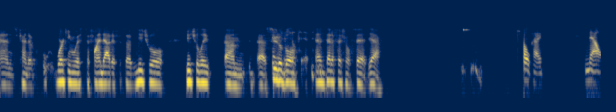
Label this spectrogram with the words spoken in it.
and kind of working with to find out if it's a mutual, mutually um, uh, suitable beneficial and beneficial fit. Yeah. Okay. Now,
